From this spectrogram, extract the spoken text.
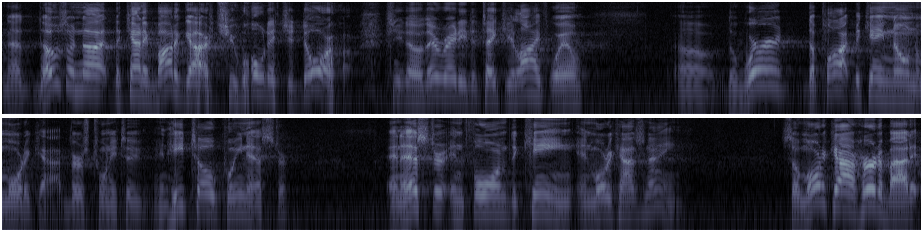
Now, those are not the kind of bodyguards you want at your door. You know, they're ready to take your life. Well, uh, the word, the plot became known to Mordecai, verse 22. And he told Queen Esther, and Esther informed the king in Mordecai's name. So Mordecai heard about it.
